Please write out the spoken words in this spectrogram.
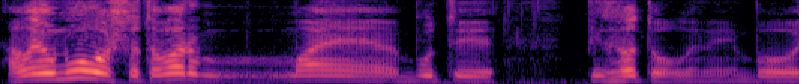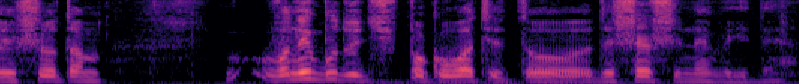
Але умова, що товар має бути підготовлений, бо якщо там вони будуть пакувати, то дешевше не вийде.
